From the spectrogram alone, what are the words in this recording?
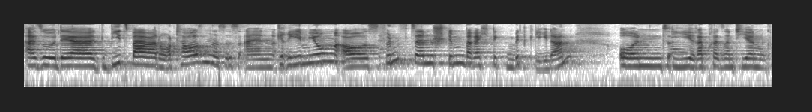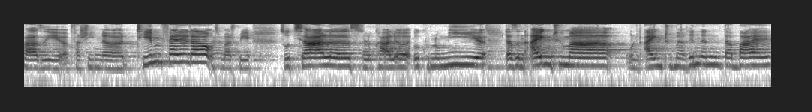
Also der Gebietsbeirat Rothausen, das ist ein Gremium aus 15 stimmberechtigten Mitgliedern. Und die repräsentieren quasi verschiedene Themenfelder, zum Beispiel Soziales, lokale Ökonomie. Da sind Eigentümer und Eigentümerinnen dabei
